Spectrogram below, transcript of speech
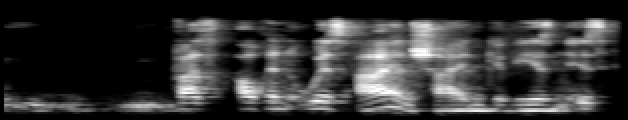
was auch in den USA entscheidend gewesen ist.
